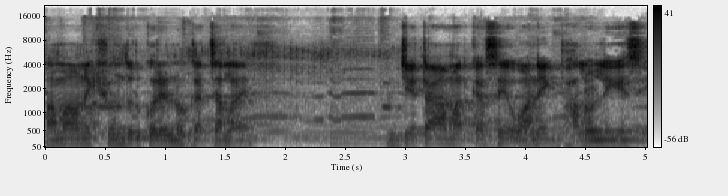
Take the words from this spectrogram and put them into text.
মামা অনেক সুন্দর করে নৌকা চালায়। যেটা আমার কাছে অনেক ভালো লেগেছে।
